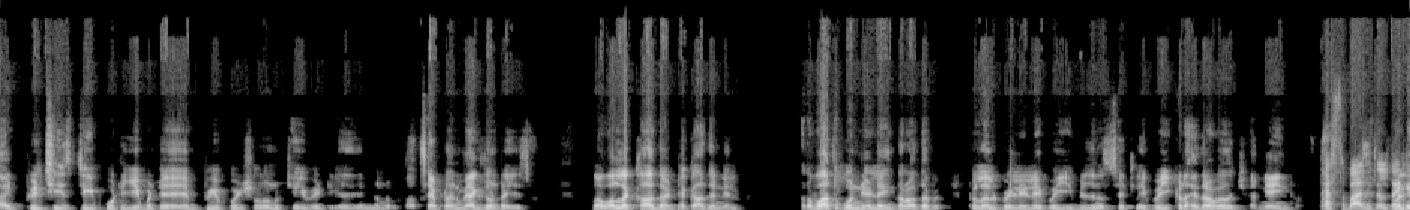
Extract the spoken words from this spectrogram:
ఆయన పిలిచి ఇస్తే పోటీ చేయమంటే ఎంపీ పొజిషన్లో నువ్వు చేయవేంటి? అది నన్ను నచ్చచెప్పడానికి మ్యాక్సిమం ట్రై చేశాను నా వల్ల కాదు అంటే కాదని వెళ్ళి తర్వాత కొన్నేళ్ళు అయిన తర్వాత పిల్లలు పెళ్ళిళ్ళు అయిపోయి బిజినెస్ సెటిల్ అయిపోయి ఇక్కడ హైదరాబాద్ వచ్చి అన్నీ అయిన తర్వాత కాస్త బాధ్యతలు మళ్ళీ.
